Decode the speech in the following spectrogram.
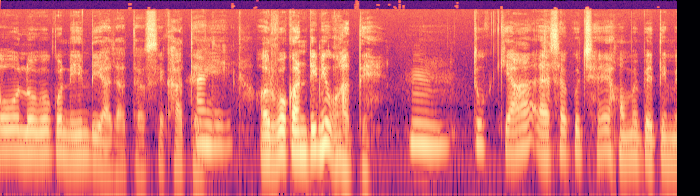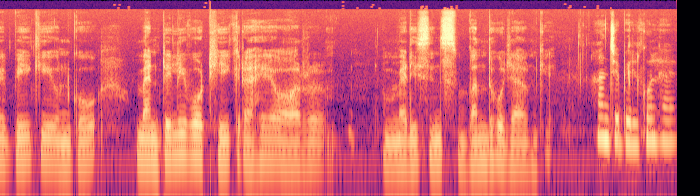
वो लोगों को नींद दिया जाता है उससे खाते हाँ हैं जी। और वो कंटिन्यू खाते हैं। हम्म। तो क्या ऐसा कुछ है होम्योपैथी में भी कि उनको मेंटली वो ठीक रहे और मेडिसिन बंद हो जाए उनके? हाँ जी बिल्कुल है।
